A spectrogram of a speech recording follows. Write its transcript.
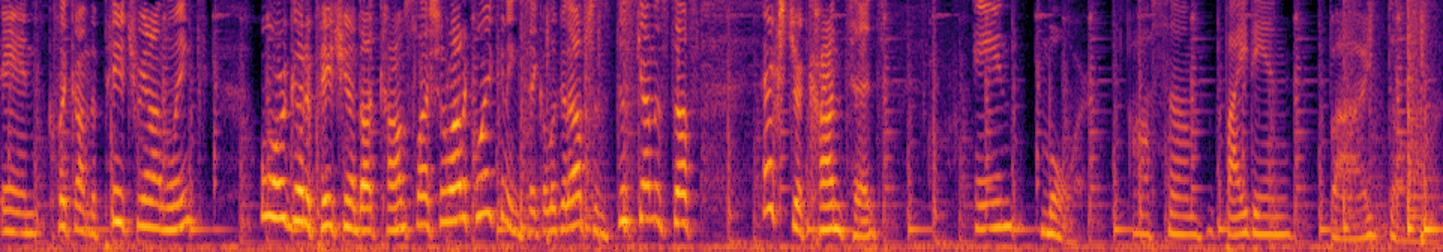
and click on the Patreon link. Or go to patreon.com slash erotic awakening. Take a look at options, discounted stuff, extra content, and more. Awesome. Bye, Dan. Bye, Dawn.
